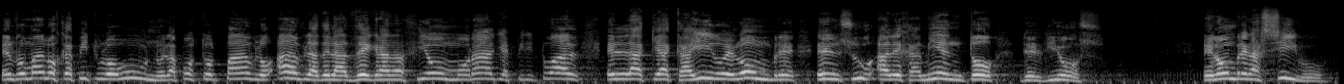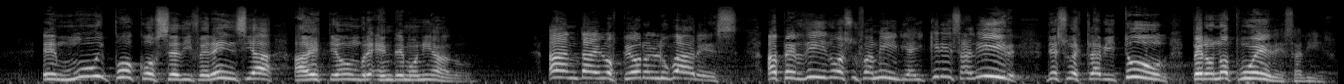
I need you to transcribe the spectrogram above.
En Romanos capítulo 1, el apóstol Pablo habla de la degradación moral y espiritual en la que ha caído el hombre en su alejamiento de Dios. El hombre lascivo en muy poco se diferencia a este hombre endemoniado. Anda en los peores lugares, ha perdido a su familia y quiere salir de su esclavitud, pero no puede salir.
